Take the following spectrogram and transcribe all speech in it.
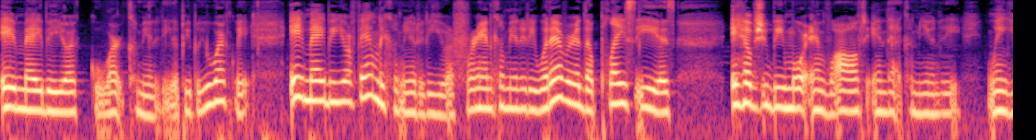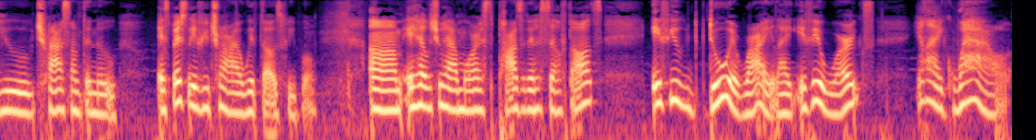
It may be your work community, the people you work with. It may be your family community, your friend community, whatever the place is. It helps you be more involved in that community when you try something new especially if you try with those people. Um, it helps you have more positive self thoughts. If you do it right, like if it works, you're like, wow,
